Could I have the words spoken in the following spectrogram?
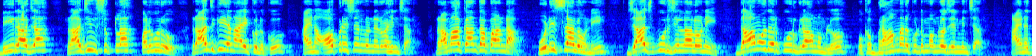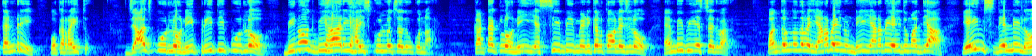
డి రాజా రాజీవ్ శుక్లా పలువురు రాజకీయ నాయకులకు ఆయన ఆపరేషన్లు నిర్వహించారు. రమాకాంత పాండా ఒడిస్సాలోని జాజ్పూర్ జిల్లాలోని దామోదర్పూర్ గ్రామంలో ఒక బ్రాహ్మణ కుటుంబంలో జన్మించారు. ఆయన తండ్రి ఒక రైతు. జాజ్పూర్లోని ప్రీతిపూర్లో వినోద్ బిహారీ హై స్కూల్లో చదువుకున్నారు. కటక్లోని ఎస్సీబీ మెడికల్ కాలేజీలో ఎంబీబీఎస్ చదివారు. పంతొమ్మిది వందల ఎనభై నుండి ఎనభై ఐదు మధ్య ఎయిమ్స్ ఢిల్లీలో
